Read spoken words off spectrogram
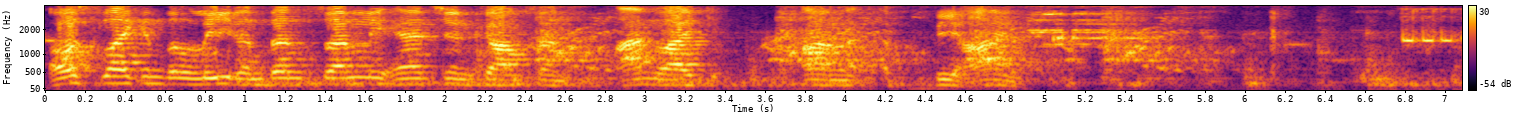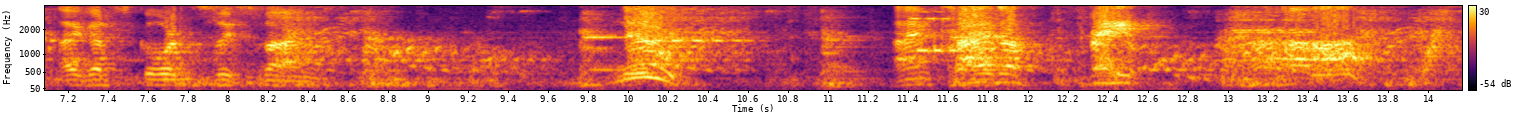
I was like in the lead, and then suddenly N. Gin comes, and I'm like, I'm behind. I got scored six times. No! I'm tired of fail. Ah!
